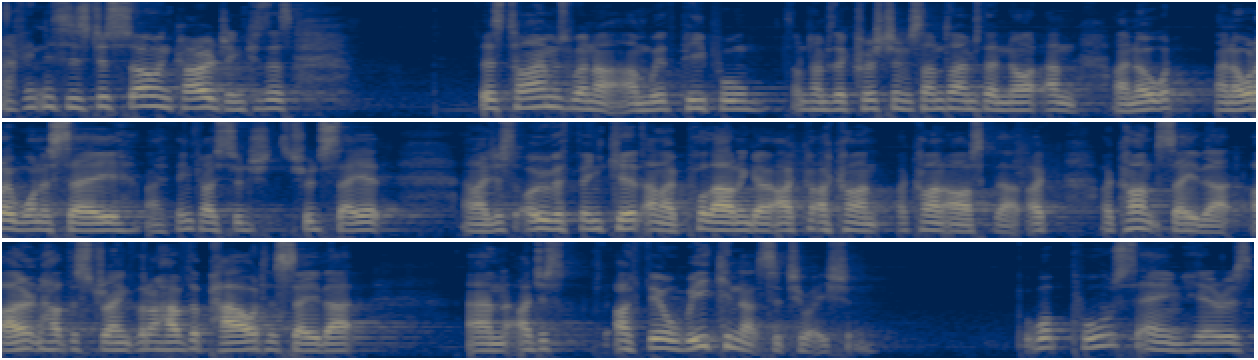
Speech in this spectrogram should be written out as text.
I think this is just so encouraging because there's, there's times when I'm with people, sometimes they're Christians, sometimes they're not, and I know what I, know what I want to say. I think I should, should say it, and I just overthink it and I pull out and go, I, I, can't, I can't ask that. I, I can't say that. I don't have the strength. I don't have the power to say that. And I just, I feel weak in that situation. But what Paul's saying here is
